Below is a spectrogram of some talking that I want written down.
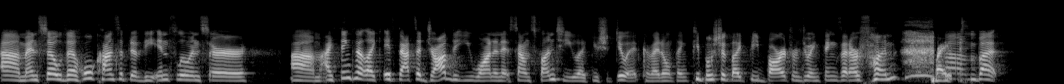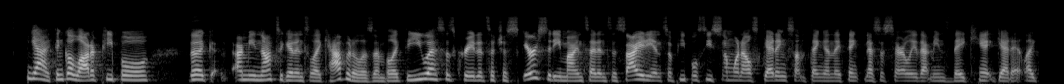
Um, and so the whole concept of the influencer um, I think that like if that's a job that you want and it sounds fun to you, like you should do it because I don't think people should like be barred from doing things that are fun. Right. Um, but yeah, I think a lot of people like I mean not to get into like capitalism, but like the US has created such a scarcity mindset in society and so people see someone else getting something and they think necessarily that means they can't get it. Like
